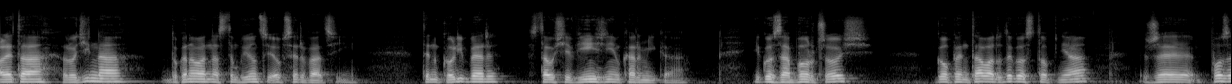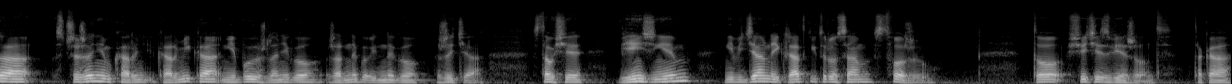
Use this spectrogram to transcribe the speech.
Ale ta rodzina dokonała następującej obserwacji. Ten koliber stał się więźniem karmika. Jego zaborczość go opętała do tego stopnia, że poza strzeżeniem karmika nie było już dla niego żadnego innego życia. Stał się więźniem niewidzialnej klatki, którą sam stworzył. To w świecie zwierząt. Taka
